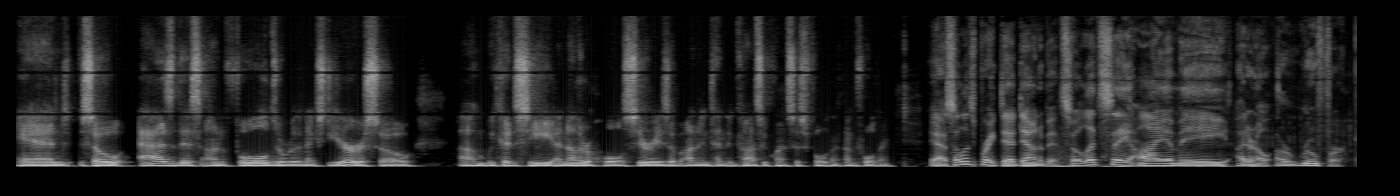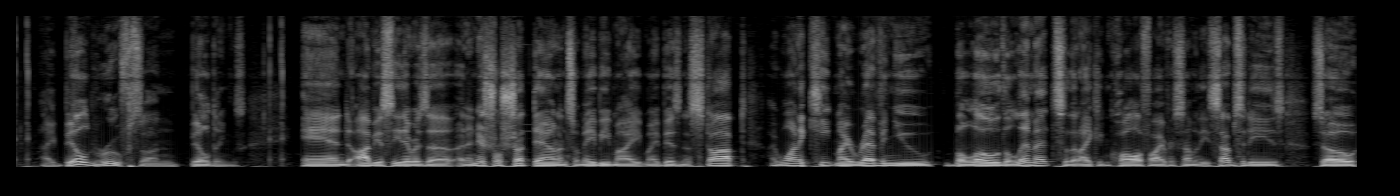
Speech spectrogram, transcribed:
And so as this unfolds over the next year or so um, we could see another whole series of unintended consequences folding, unfolding. Yeah so let's break that down a bit. So let's say i am a i don't know a roofer. I build roofs on buildings and obviously there was a, an initial shutdown and so maybe my, my business stopped. I want to keep my revenue below the limit so that i can qualify for some of these subsidies. So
